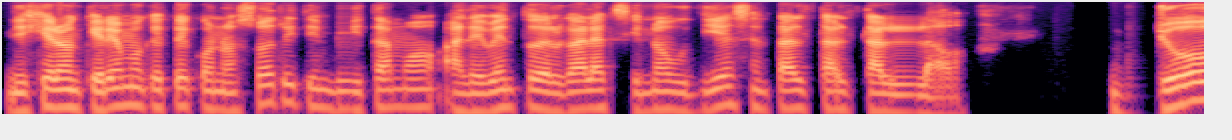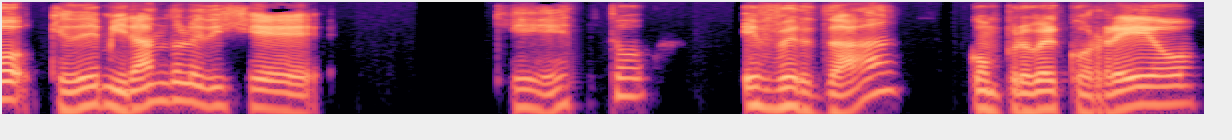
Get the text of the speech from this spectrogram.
Dijeron, queremos que esté con nosotros y te invitamos al evento del Galaxy Note 10 en tal, tal, tal lado. Yo quedé mirándole y dije, ¿qué es esto? ¿Es verdad? Comprobé el correo,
